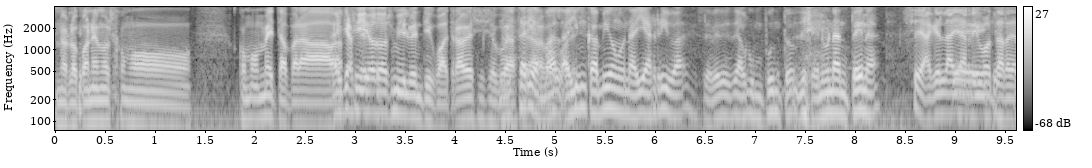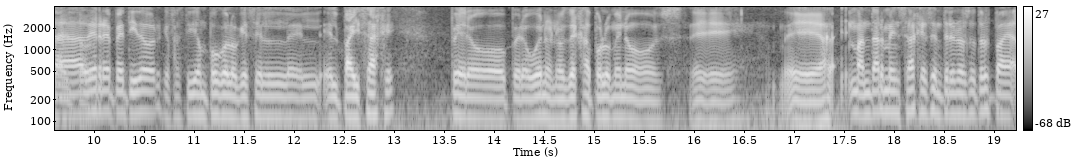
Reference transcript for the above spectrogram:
Nos lo ponemos como, como meta para Hay que FIO hacerlo. 2024, a ver si se puede No estaría mal, hay un camión ahí arriba, se ve desde algún punto, en una antena. Sí, aquel de allá que- arriba que tarde está alto. de repetidor, que fastidia un poco lo que es el, el- el paisaje, pero, pero bueno, nos deja por lo menos eh, eh, mandar mensajes entre nosotros para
